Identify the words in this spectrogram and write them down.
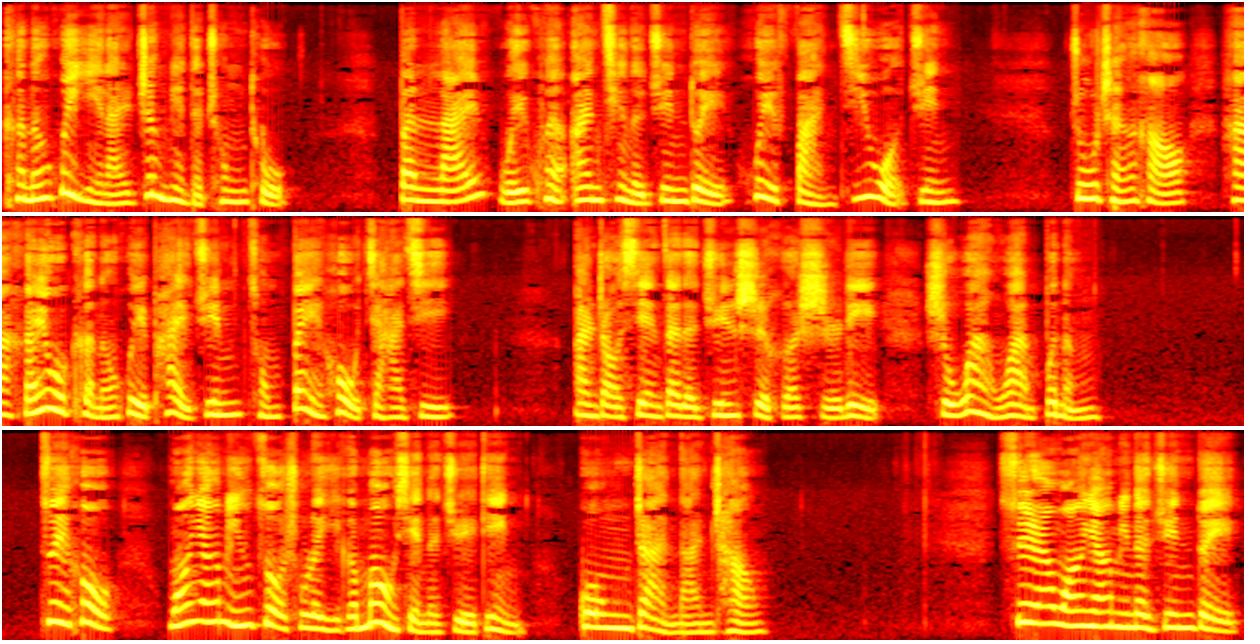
可能会引来正面的冲突。本来围困安庆的军队会反击我军，朱宸濠还很有可能会派军从背后夹击。按照现在的军事和实力，是万万不能。最后，王阳明做出了一个冒险的决定：攻占南昌。虽然王阳明的军队，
